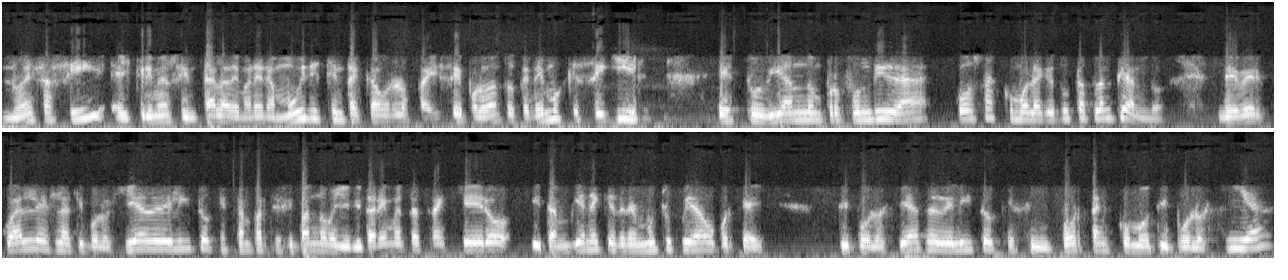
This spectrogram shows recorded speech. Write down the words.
no es así. El crimen se instala de manera muy distinta en cada uno de los países por lo tanto tenemos que seguir estudiando en profundidad cosas como la que tú estás planteando, de ver cuál es la tipología de delitos que están participando mayoritariamente extranjeros y también hay que tener mucho cuidado porque hay tipologías de delitos que se importan como tipología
